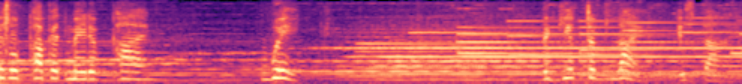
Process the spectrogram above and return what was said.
Little puppet made of pine, wake. The gift of life is thine.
